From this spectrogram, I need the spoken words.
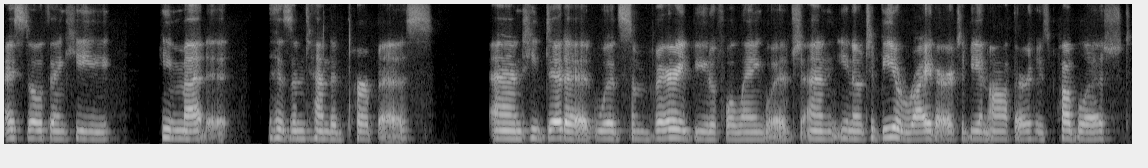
I still think he he met it, his intended purpose. and he did it with some very beautiful language and you know to be a writer to be an author who's published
